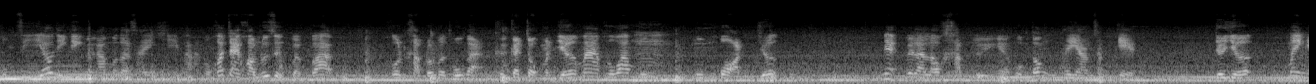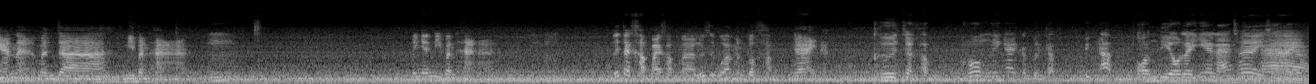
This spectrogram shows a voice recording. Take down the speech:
ผมเสียวจริงๆเวลามอเตอร์ไซค์ขี่ผ่านผมเข้าใจความรู้สึกแบบว่าคนขับรถบรรทุกอะคือกระจกมันเยอะมากเพราะว่ามุมมุมบอดเยอะ เนี่ยเวลาเราขับหรืออย่างเงี้ยผมต้องพยายามสังเกต เยอะๆ ไม่งั้นอะ มันจะมีปัญหา อืมไม่งั้นมีปัญหาอืมเอ้ยแต่ขับไปขับมารู้สึกว่ามันก็ขับง่ายนะ คือจะขับคล่องง่ายๆกับเหมือนกับปิกอัพตอนเดียวอะไรเงี้ยนะใช่ใช่ อ่า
